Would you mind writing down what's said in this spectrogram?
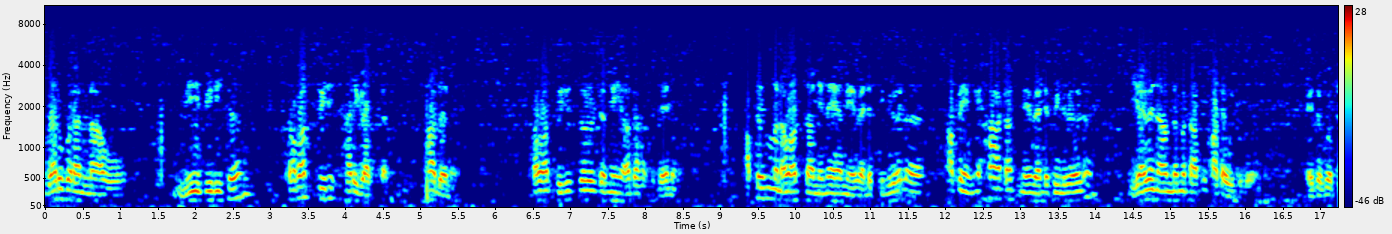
ගරු කරන්නා වූ මේ පිරිස තවත් පිරිස් හරි ගත්තා. හදන. තවත් පිරිස් වලට මේ අදහස දෙනවා. අපෙන්ම නවත්තන්නේ නෑ මේ වැඩ පිළිවෙල. අපෙන් එහාටත් මේ වැඩ පිළිවෙල යැවෙන අන්දමට අපි කටයුතු කරනවා. එතකොට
